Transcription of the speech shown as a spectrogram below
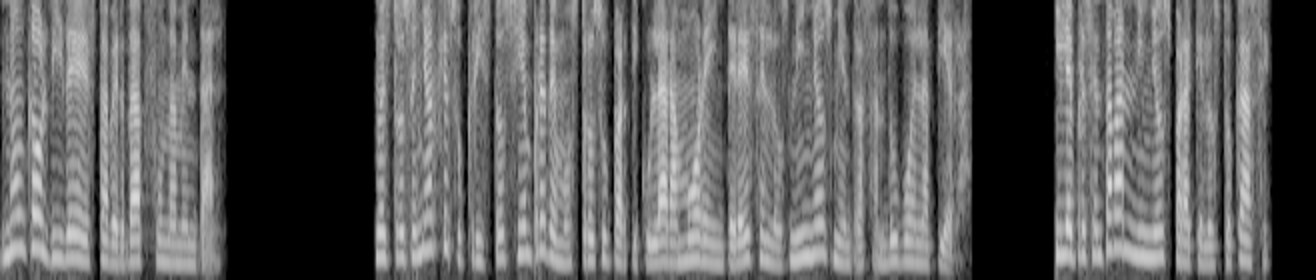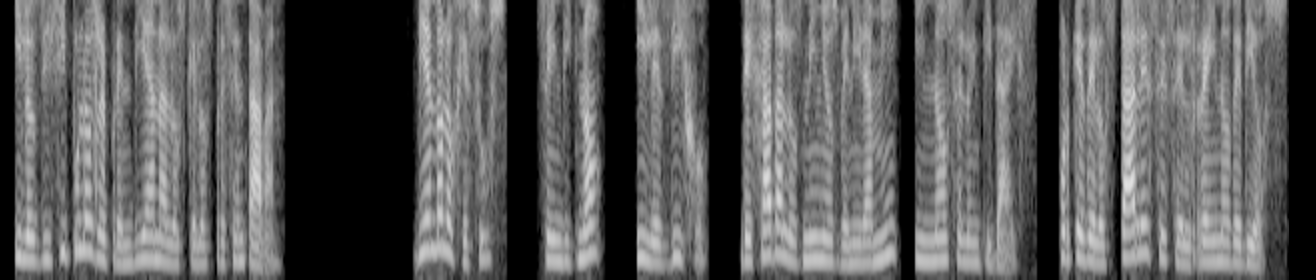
Nunca olvide esta verdad fundamental. Nuestro Señor Jesucristo siempre demostró su particular amor e interés en los niños mientras anduvo en la tierra. Y le presentaban niños para que los tocase, y los discípulos reprendían a los que los presentaban. Viéndolo Jesús, se indignó, y les dijo, Dejad a los niños venir a mí, y no se lo impidáis, porque de los tales es el reino de Dios.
